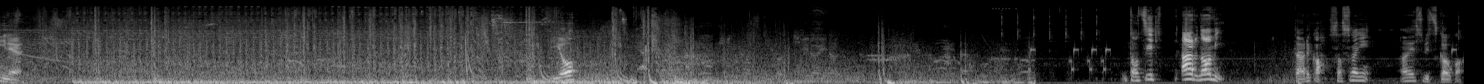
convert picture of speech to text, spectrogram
いいね。いいよ。突撃。あるのみ。あれか。さすがに。ISB 使うか。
